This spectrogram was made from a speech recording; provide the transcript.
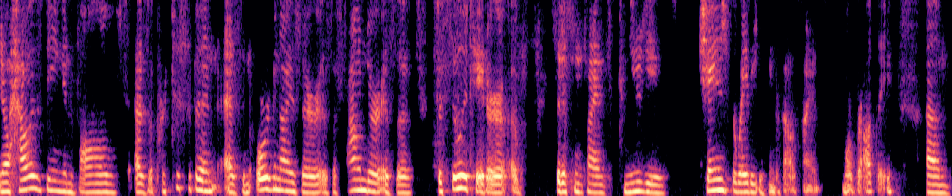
you know, how is being involved as a participant, as an organizer, as a founder, as a facilitator of citizen science communities change the way that you think about science more broadly? Um,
